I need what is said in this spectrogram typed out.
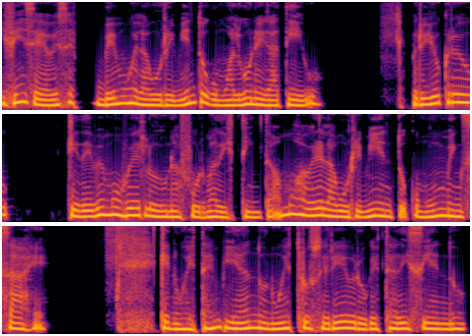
Y fíjense, a veces vemos el aburrimiento como algo negativo, pero yo creo que debemos verlo de una forma distinta. Vamos a ver el aburrimiento como un mensaje que nos está enviando nuestro cerebro que está diciendo,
